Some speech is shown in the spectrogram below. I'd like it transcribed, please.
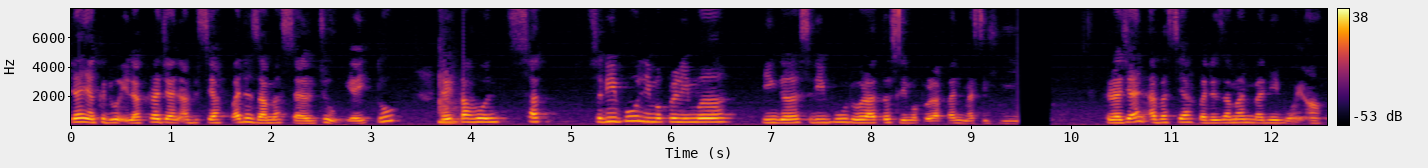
dan yang kedua ialah kerajaan Abbasiyah pada zaman Seljuk, iaitu dari tahun 1055 hingga 1258 Masihi. Kerajaan Abbasiyah pada zaman Bani Buai'ah.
